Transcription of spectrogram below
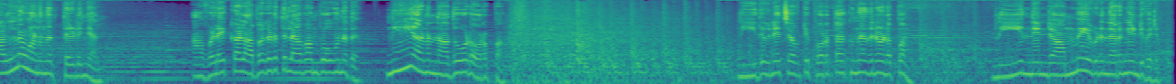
കള്ളമാണെന്ന് തെളിഞ്ഞാൽ അവളേക്കാൾ അപകടത്തിലാവാൻ പോകുന്നത് നീയാണെന്ന് അതോടെ ഉറപ്പാ. നീതുവിനെ ചവിട്ടി പുറത്താക്കുന്നതിനോടൊപ്പം നീയും നിന്റെ അമ്മ ഇവിടെ ഇറങ്ങേണ്ടി വരും.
